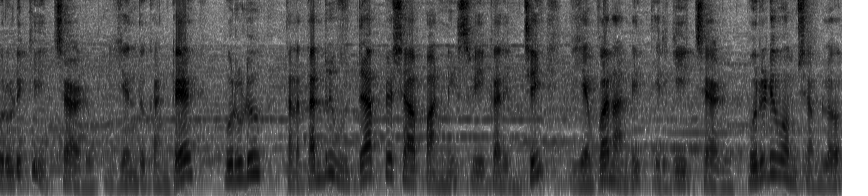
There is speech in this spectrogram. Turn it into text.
పురుడికి ఇచ్చాడు. ఎందుకంటే పురుడు తన తండ్రి వృద్ధాప్య శాపాన్ని స్వీకరించి యవ్వనాన్ని తిరిగి ఇచ్చాడు. పురుడి వంశంలో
